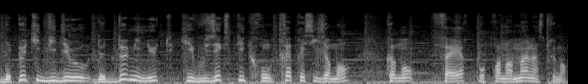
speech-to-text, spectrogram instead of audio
des petites vidéos de 2 minutes qui vous expliqueront très précisément comment faire pour prendre en main l'instrument.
